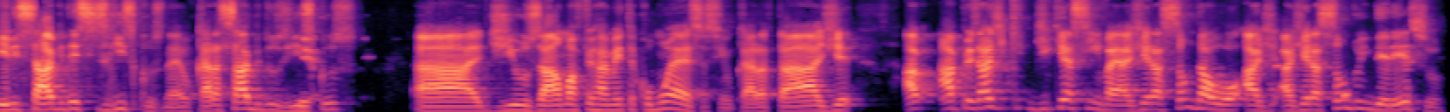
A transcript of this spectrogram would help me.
ele sabe desses riscos, né? O cara sabe dos riscos, uh, de usar uma ferramenta como essa. Assim, o cara tá. A, apesar de que, de que, assim, vai, a geração, da, a, a geração do endereço.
